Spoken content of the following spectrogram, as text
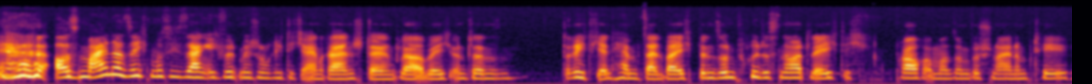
aus meiner Sicht muss ich sagen, ich würde mir schon richtig einen reinstellen, glaube ich, und dann richtig ein Hemd sein, weil ich bin so ein prüdes Nordlicht. Ich brauche immer so ein bisschen einen Tee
